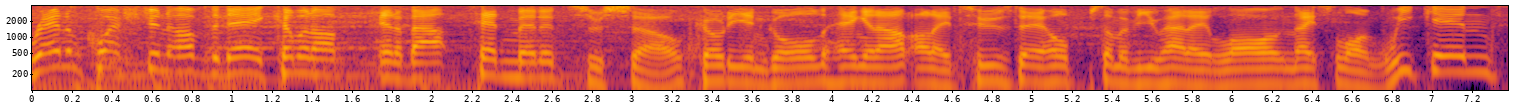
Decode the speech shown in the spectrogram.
Random question of the day coming up in about 10 minutes or so. Cody and Gold hanging out on a Tuesday. Hope some of you had a long, nice long weekend.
